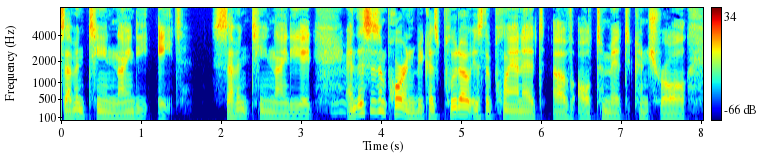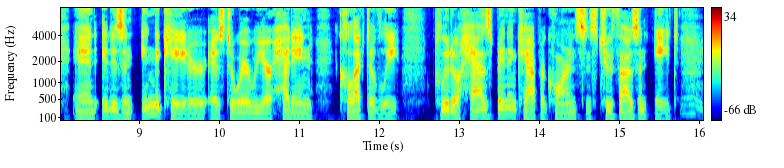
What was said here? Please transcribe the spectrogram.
1798. 1798. Mm. And this is important because Pluto is the planet of ultimate control, and it is an indicator as to where we are heading collectively. Pluto has been in Capricorn since 2008. Mm.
